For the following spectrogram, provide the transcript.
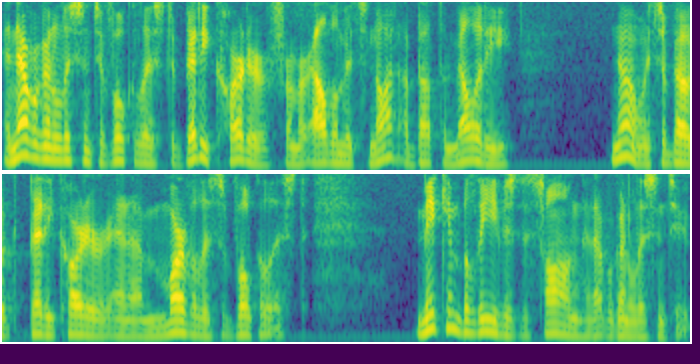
And now we're going to listen to vocalist Betty Carter from her album It's Not About the Melody no, it's about Betty Carter and a marvelous vocalist. Make Him Believe is the song that we're going to listen to.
